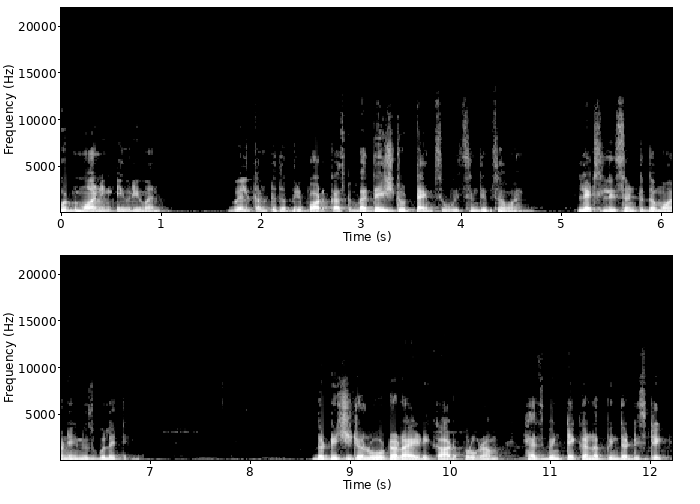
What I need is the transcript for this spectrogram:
Good morning, everyone. Welcome to the pre podcast by the Times with Sandeep Sawan. Let's listen to the morning news bulletin. The digital voter ID card program has been taken up in the district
